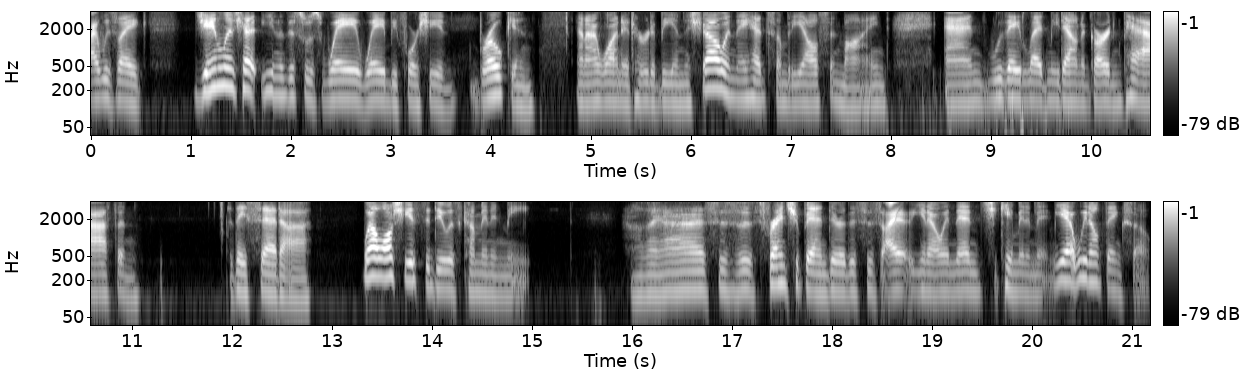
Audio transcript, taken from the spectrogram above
I, was like, Jane Lynch had, you know, this was way, way before she had broken, and I wanted her to be in the show, and they had somebody else in mind, and they led me down a garden path, and they said, uh, "Well, all she has to do is come in and meet." I was like, ah, this is a friendship ender. This is, I, you know, and then she came in and met, yeah, we don't think so.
